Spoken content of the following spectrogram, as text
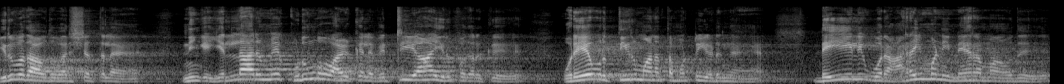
இருபதாவது வருஷத்தில் நீங்கள் எல்லாருமே குடும்ப வாழ்க்கையில் வெற்றியாக இருப்பதற்கு ஒரே ஒரு தீர்மானத்தை மட்டும் எடுங்க. டெய்லி ஒரு அரை மணி நேரமாவது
